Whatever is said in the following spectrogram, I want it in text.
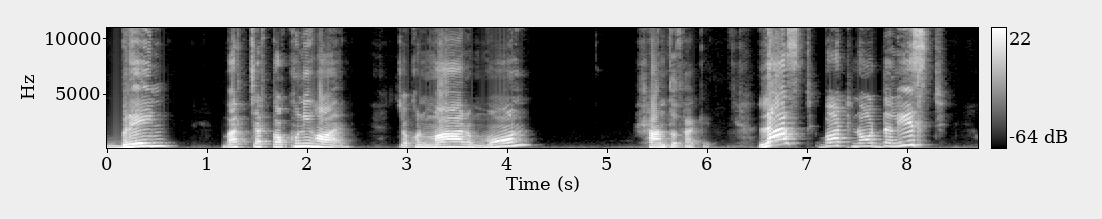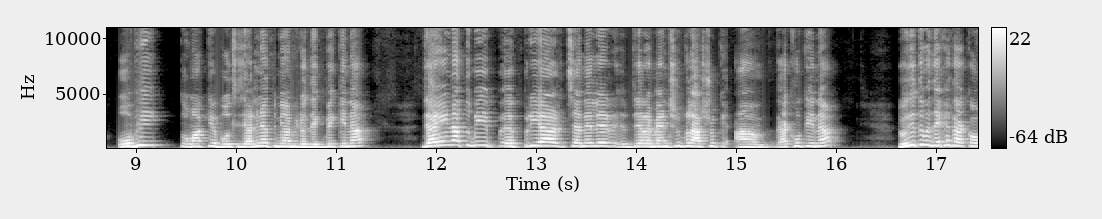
ব্রেইন বাচ্চার তখনই হয় যখন মার মন শান্ত থাকে। Last but not the least Abhi, তোমাকে বলছি, জানি না তুমি আমার ভিডিও দেখবে কিনা। জানি না তুমি প্রিয়ার চ্যানেলের যারা মেনশনগুলো আসো দেখো কিনা। যদি তুমি দেখে থাকো,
